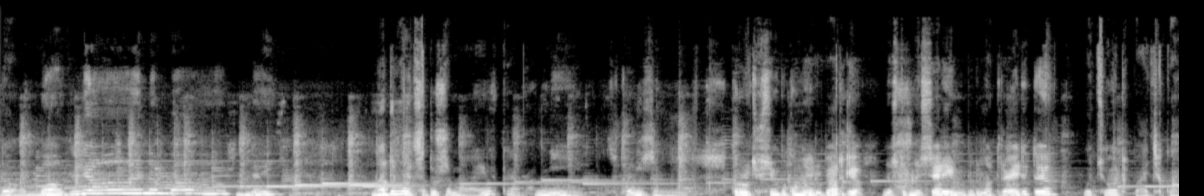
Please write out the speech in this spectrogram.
добавляй, добавляй. Ну, я думаю, це дуже маленьке. Ні, звичайно же ні. Коротше, всім пока, мої ребятки. В наступній серії ми будемо трейдити оцю от патіка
